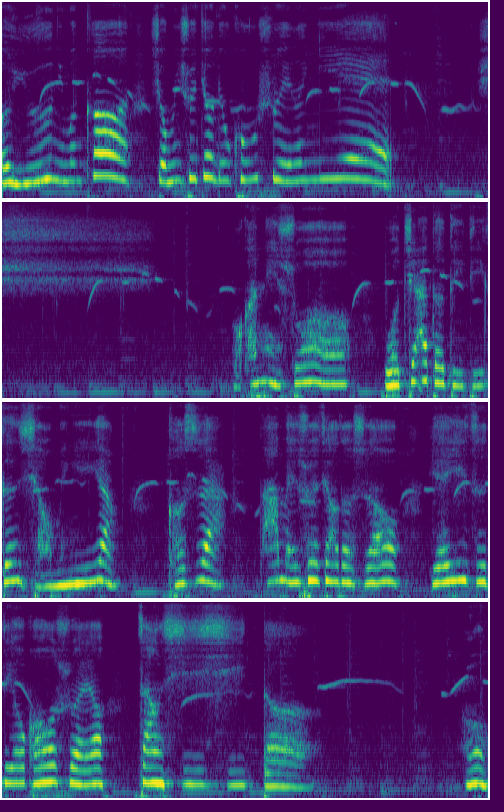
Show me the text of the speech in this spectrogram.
哎呦，你们看，小明睡觉流口水了耶！嘘，我跟你说哦，我家的弟弟跟小明一样，可是啊，他没睡觉的时候也一直流口水哦，脏兮兮的。哦，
